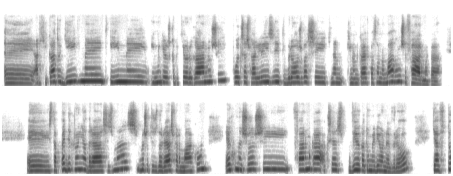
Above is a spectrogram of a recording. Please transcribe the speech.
Ε, αρχικά το GiveMate είναι η μη κερδοσκοπική οργάνωση που εξασφαλίζει την πρόσβαση κοινωνικά ευπαθών ομάδων σε φάρμακα. Ε, στα πέντε χρόνια δράσης μας, μέσω της δωρεάς φαρμάκων, έχουμε σώσει φάρμακα αξίας 2 εκατομμυρίων ευρώ και αυτό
